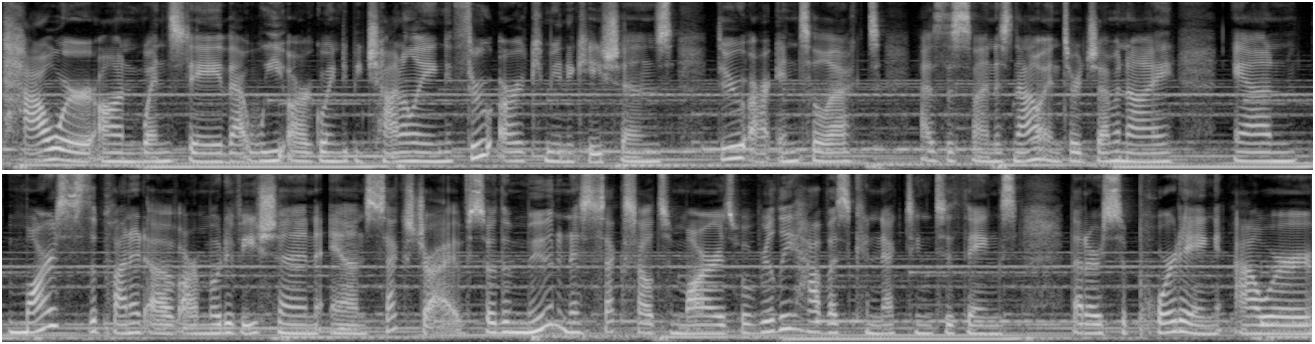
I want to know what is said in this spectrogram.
power on Wednesday that we are going to be channeling through our communications, through our intellect, as the sun has now entered Gemini. And Mars is the planet of our motivation and sex drive. So the moon in a sextile to Mars will really have us connecting to things that are supporting our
